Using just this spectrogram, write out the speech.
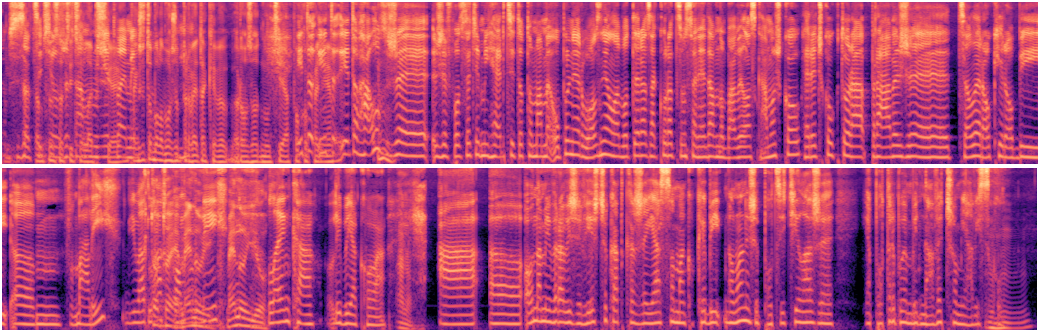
Tam si sa tam cítil, som sa cítil tam je lepšie. Takže to bolo možno prvé také rozhodnutie Je a to, je pochopenie. to, je to halus, že, že v podstate my herci toto máme úplne rôzne, lebo teraz akurát som sa nedávno bavila s kamoškou, herečkou, ktorá práve že celé roky robí um, v malých divadlách. Kto to je? Menuj, menuj ju. Lenka Libiaková. Áno. A uh, ona mi vraví, že vieš čo, Katka, že ja som ako keby normálne, že pocitila, že ja potrebujem byť na väčšom javisku. Mm-hmm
